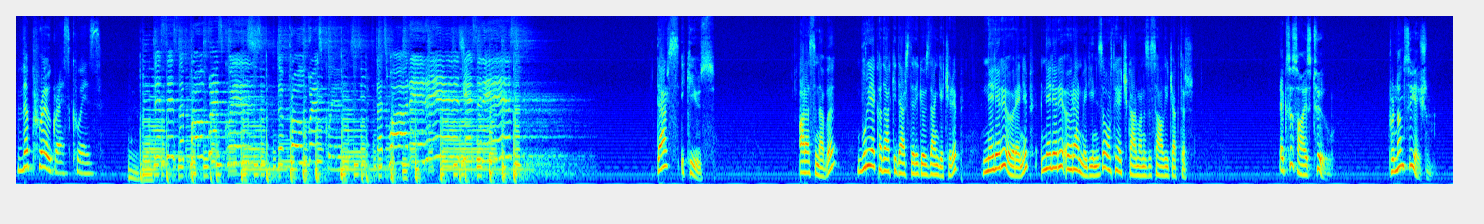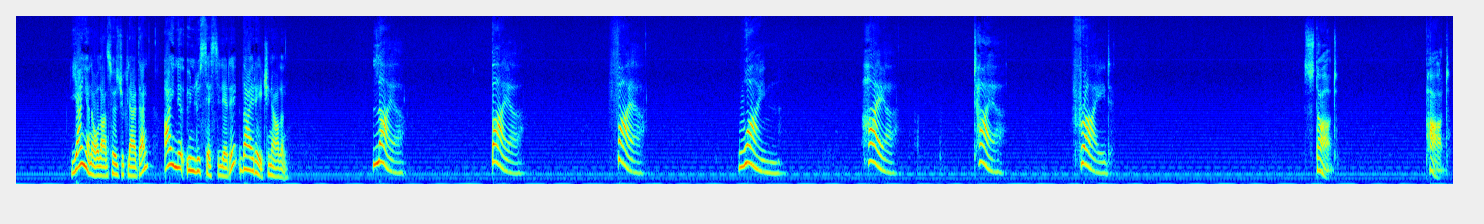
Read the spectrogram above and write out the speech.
The Progress Quiz. This is the progress quiz. The progress quiz. That's what it is. Yes, it is. Ders 200 Ara sınavı, buraya kadarki dersleri gözden geçirip, neleri öğrenip, neleri öğrenmediğinizi ortaya çıkarmanızı sağlayacaktır. Exercise 2. Pronunciation. Yan yana olan sözcüklerden aynı ünlü seslileri daire içine alın. Liar. Buyer. Fire. Wine. Hire. Tire. Fried. Start. Part.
